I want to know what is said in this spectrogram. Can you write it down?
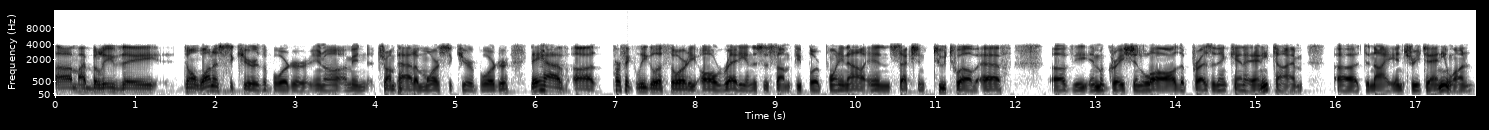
Um, I believe they don't want to secure the border. You know, I mean, Trump had a more secure border. They have uh, perfect legal authority already, and this is something people are pointing out in Section 212F of the immigration law. The president can at any time uh, deny entry to anyone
